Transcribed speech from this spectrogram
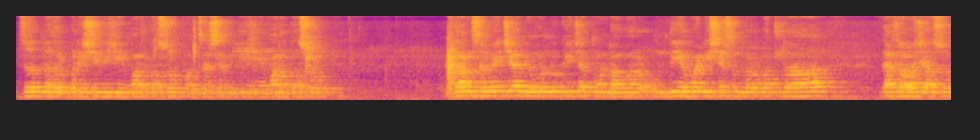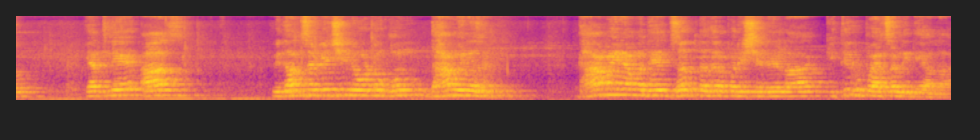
जत नगर परिषदेची इमारत असो पंचायत समितीची इमारत असो विधानसभेच्या निवडणुकीच्या तोंडावर उंदी एमआयडीसी संदर्भातला गाजावाजा असो यातले आज विधानसभेची निवडणूक होऊन दहा महिने झाले. दहा महिन्यामध्ये जत नगर परिषदेला किती रुपयाचा निधी आला?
